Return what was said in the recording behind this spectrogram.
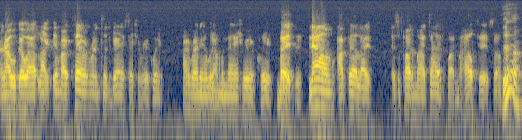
and I would go out like if I say I run to the gas station real quick, I run in without my mask real quick. But now I feel like it's a part of my attire, it's part of my outfit, so yeah,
